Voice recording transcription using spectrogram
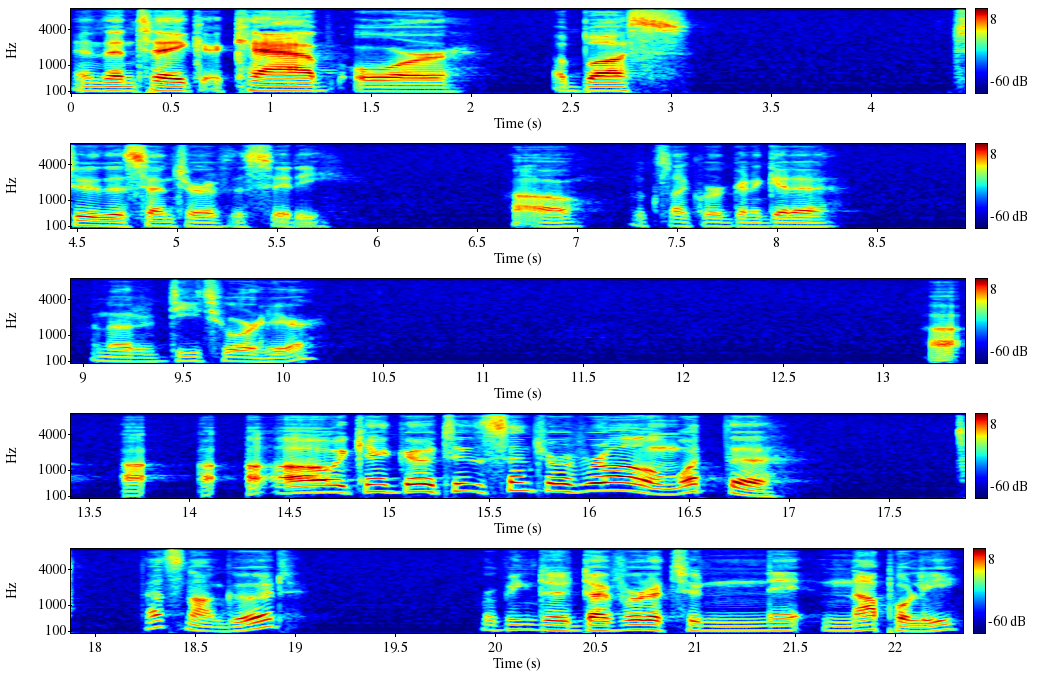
and then take a cab or a bus to the center of the city. Uh-oh, looks like we're going to get a another detour here. Uh, uh, uh, oh, we can't go to the center of Rome. What the? That's not good. We're being diverted to Na Napoli.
